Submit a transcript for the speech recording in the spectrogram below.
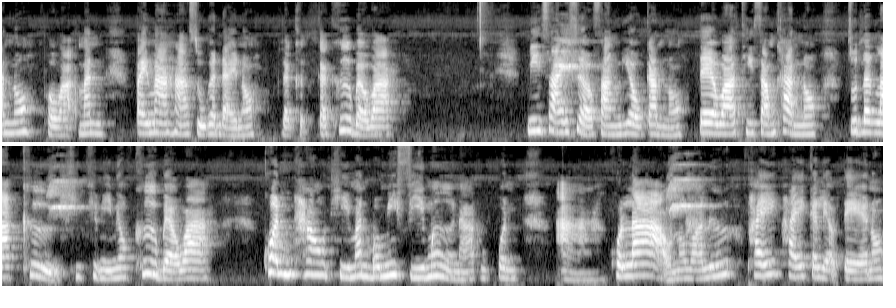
นเนาะเพราะว่ามันไปมาหาสู่กันได้เนาะแต่ก็คือแบบว่า มีไซสายเสือฝั่งเดียวกันเนาะแต่ว่าที่สำคัญเนาะจุดหลักๆคือที่คือนี้เนาะคือแบบว่า คนเฮาที่มันบ่มีฝีมือนะ ทุกคน อ่า คนลาวเนาะว่าหรือไผไผก็แล้วแต่เนาะ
